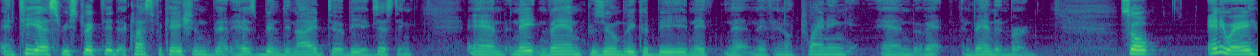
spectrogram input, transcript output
and TS Restricted, a classification that has been denied to be existing. And Nate and Van presumably could be Nathan, Twining and, Van, and Vandenberg. So anyway,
